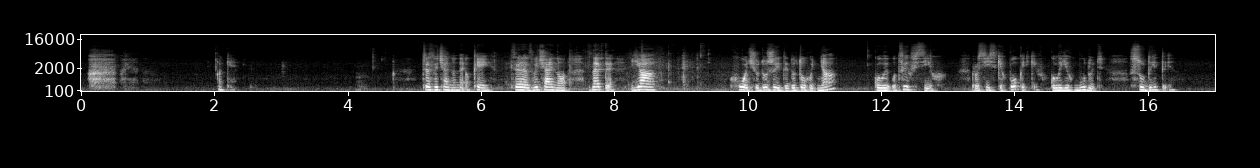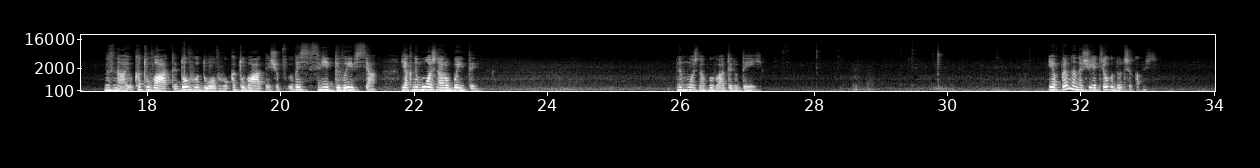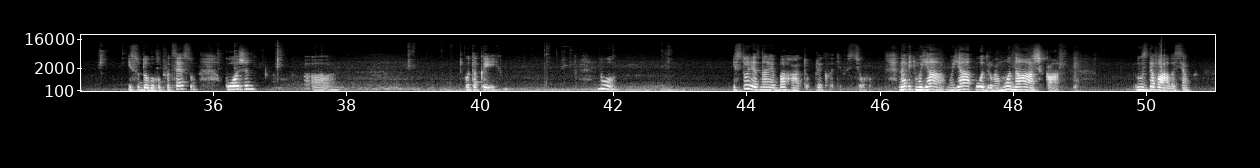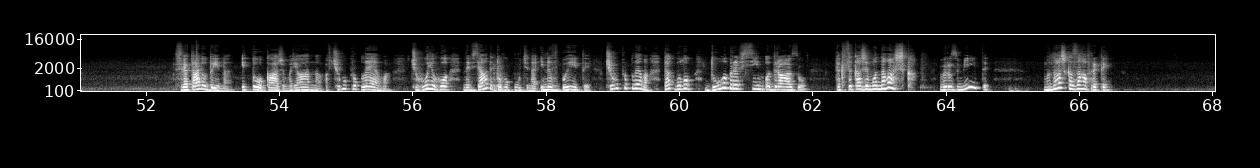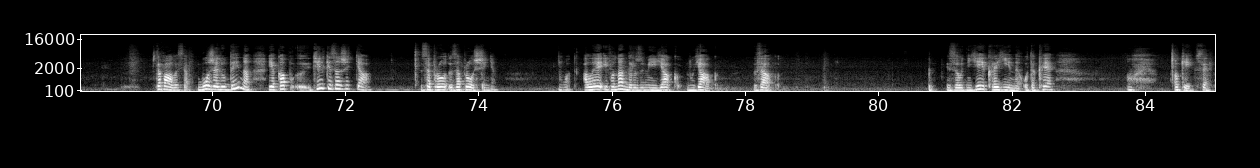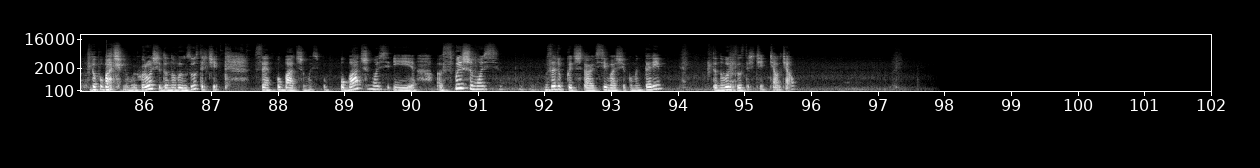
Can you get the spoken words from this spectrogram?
Окей. Це, звичайно, не окей. Це, звичайно, знаєте, я хочу дожити до того дня, коли оцих всіх російських покидьків, коли їх будуть судити, не знаю, катувати, довго-довго катувати, щоб весь світ дивився, як не можна робити. Не можна вбивати людей. Я впевнена, що я цього дочекаюсь. І судового процесу кожен а, отакий. Ну, історія знає багато прикладів з цього. Навіть моя, моя подруга, монашка, ну, здавалося б, свята людина, і то каже Маріанна, а в чому проблема? Чого його не взяти, того Путіна, і не вбити? Чому проблема? Так було б добре всім одразу. Так це каже монашка. Ви розумієте? Монашка з Африки. Здавалося, Божа людина, яка б е, тільки за життя, за про- запрошення. От. Але і вона не розуміє, як, ну як, за із-за однієї країни. Отаке. Ой. Окей, все, до побачення, мої хороші, до нових зустрічей. Все, побачимось. Побачимось і е, спишемось. Залюбки читаю всі ваші коментарі. До нових зустрічей. Чао-чао!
